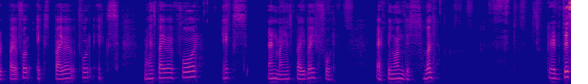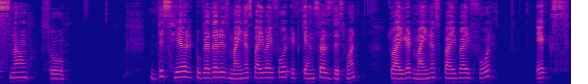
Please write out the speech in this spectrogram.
with pi by 4 x pi by 4 x minus pi by 4 x and minus pi by 4 acting on this. Well get this now. So this here together is minus pi by 4 it cancels this one. So i get minus pi by 4 x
